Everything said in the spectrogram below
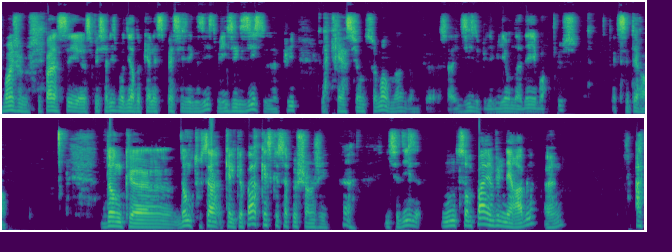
moi, je suis pas assez euh, spécialiste pour dire de quelle espèce ils existent, mais ils existent depuis la création de ce monde. Hein, donc, euh, ça existe depuis des millions d'années, voire plus, etc. Donc, euh, donc tout ça quelque part, qu'est-ce que ça peut changer? Hein? Ils se disent, nous ne sommes pas invulnérables. Hein, à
